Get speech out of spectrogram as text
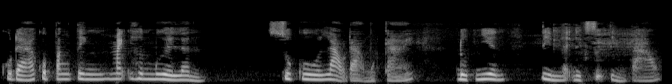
cú đá của băng tinh mạnh hơn 10 lần. Suku lảo đảo một cái, đột nhiên tìm lại được sự tỉnh táo.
